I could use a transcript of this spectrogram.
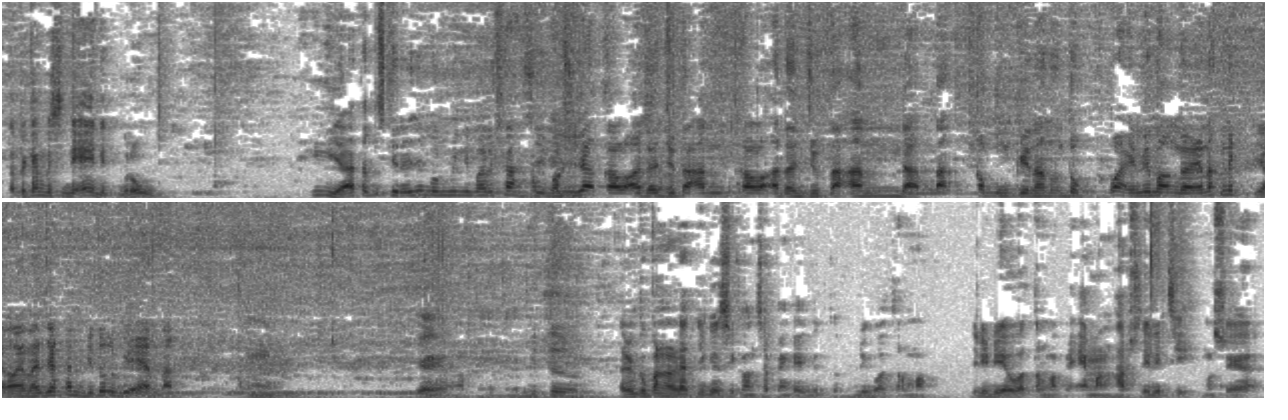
Tapi kan bisa diedit bro iya tapi setidaknya meminimalisasi. Maksudnya kalau ada jutaan kalau ada jutaan data kemungkinan untuk wah ini mah nggak enak nih. Yang lain aja kan gitu lebih enak. Hmm. iya iya ngerti, ngerti. gitu. Tapi gue pernah lihat juga sih konsep yang kayak gitu di watermark. Jadi dia watermarknya emang harus diedit sih. Maksudnya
